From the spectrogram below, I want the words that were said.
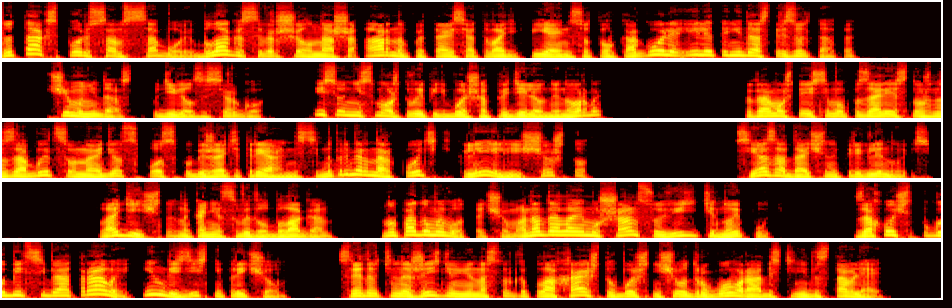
Да так, спорю сам с собой. Благо совершил наша Арна, пытаясь отвадить пьяницу от алкоголя, или это не даст результата? Почему не даст? Удивился Серго. Если он не сможет выпить больше определенной нормы? Потому что если ему позарез нужно забыться, он найдет способ убежать от реальности. Например, наркотики, клей или еще что. Все озадаченно переглянулись. Логично, наконец выдал Балаган. Но подумай вот о чем. Она дала ему шанс увидеть иной путь. Захочет погубить себя отравой, Инга здесь ни при чем. Следовательно, жизнь у нее настолько плохая, что больше ничего другого радости не доставляет.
